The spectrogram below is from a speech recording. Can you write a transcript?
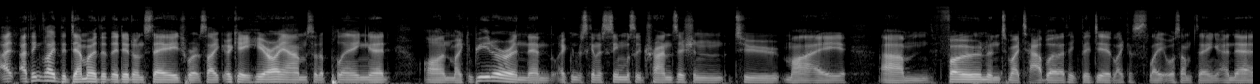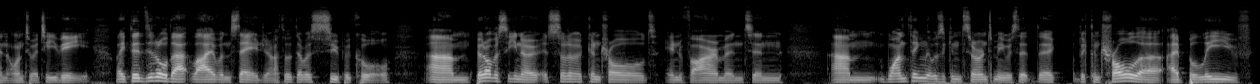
I, I think like the demo that they did on stage where it's like okay here i am sort of playing it on my computer and then like i'm just going to seamlessly transition to my um, phone and to my tablet. I think they did like a slate or something and then onto a tv like they did all that live on stage and i thought that was super cool. Um, but obviously you know it's sort of a controlled environment and um, one thing that was a concern to me was that the the controller, I believe,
